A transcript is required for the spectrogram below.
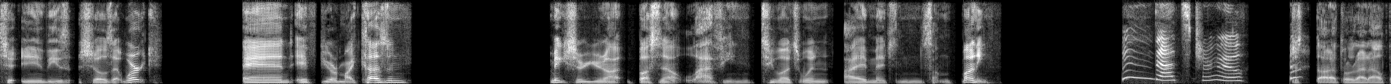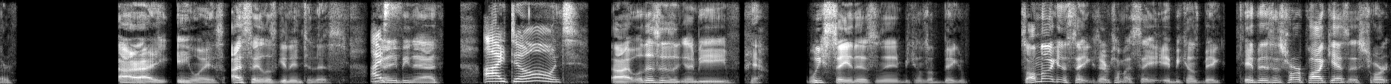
to any of these shows at work. And if you're my cousin, make sure you're not busting out laughing too much when I mention something funny. Mm, That's true. Just thought I'd throw that out there. All righty. Anyways, I say let's get into this. I anything to add? I don't. All right. Well, this isn't going to be. Yeah, we say this and then it becomes a big So I'm not going to say it because every time I say it, it becomes big. If it's a short podcast, it's short,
